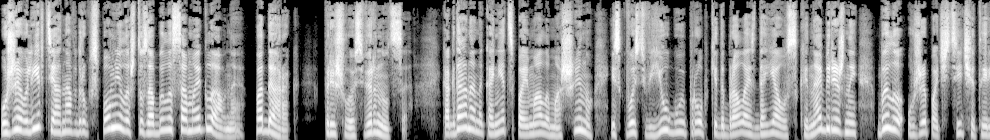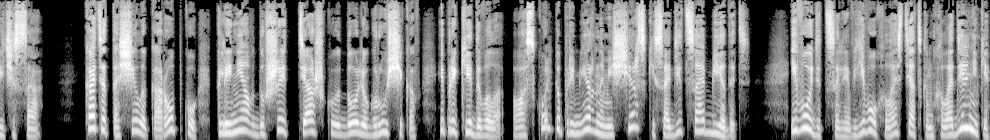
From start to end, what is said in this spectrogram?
уже в лифте она вдруг вспомнила, что забыла самое главное — подарок. Пришлось вернуться. Когда она, наконец, поймала машину и сквозь вьюгу и пробки добралась до Яузской набережной, было уже почти четыре часа. Катя тащила коробку, кляня в душе тяжкую долю грузчиков, и прикидывала, во сколько примерно Мещерский садится обедать. И водится ли в его холостяцком холодильнике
